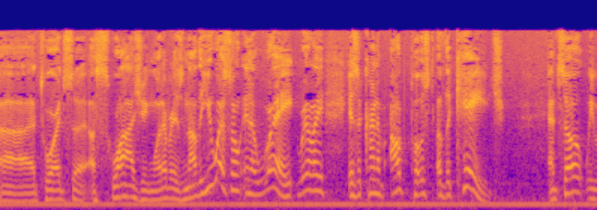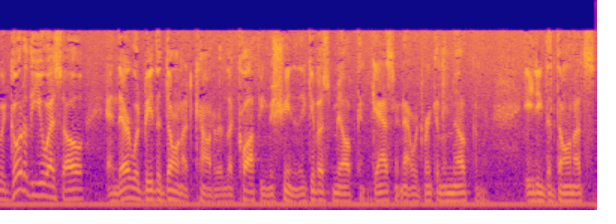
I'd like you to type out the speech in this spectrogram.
uh, towards uh, assuaging whatever it is. Now, the USO, in a way, really is a kind of outpost of the cage. And so we would go to the USO, and there would be the donut counter and the coffee machine, and they'd give us milk and gas, and now we're drinking the milk and eating the donuts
